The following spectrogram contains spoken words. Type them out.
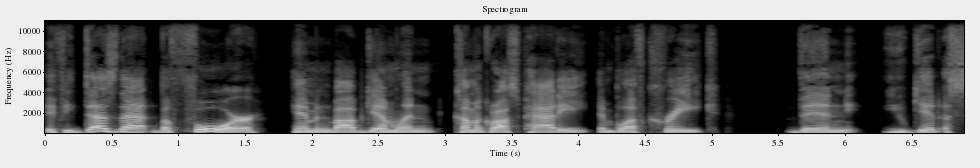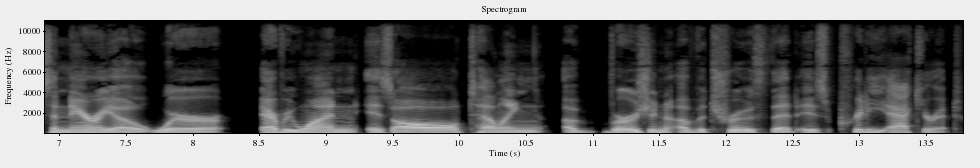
if he does that before him and Bob Gimlin come across Patty in Bluff Creek, then you get a scenario where everyone is all telling a version of a truth that is pretty accurate.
